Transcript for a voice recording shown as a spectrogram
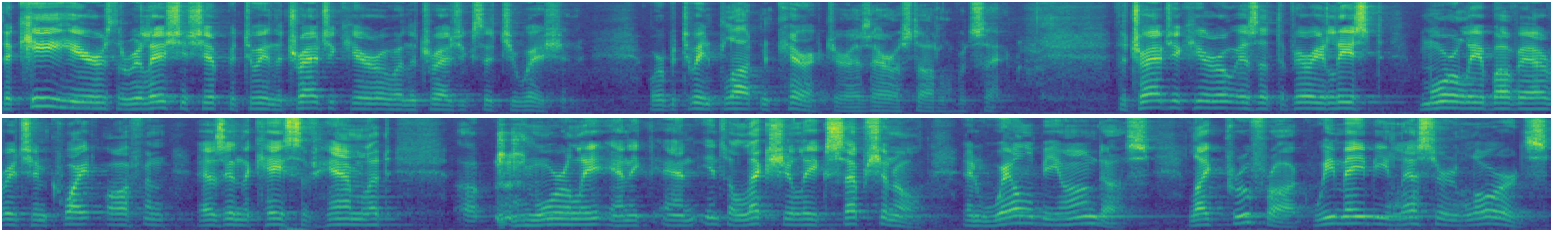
The key here is the relationship between the tragic hero and the tragic situation, or between plot and character, as Aristotle would say. The tragic hero is at the very least morally above average, and quite often, as in the case of Hamlet, uh, morally and, and intellectually exceptional and well beyond us. Like Prufrock, we may be lesser lords,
